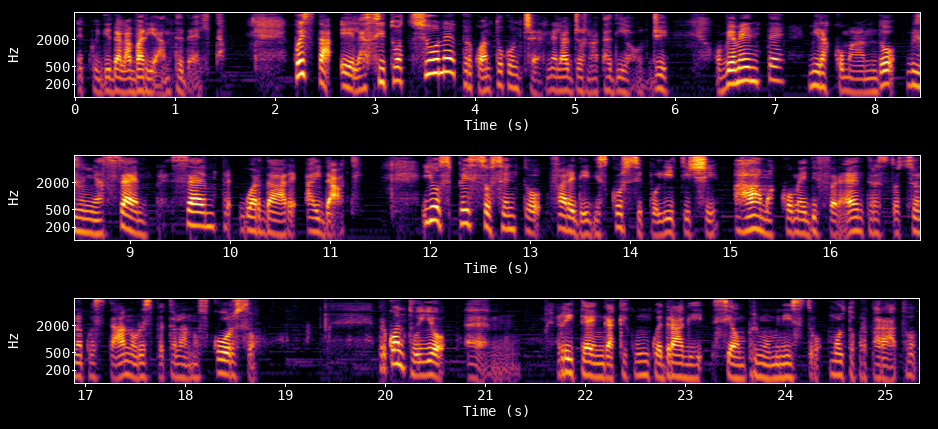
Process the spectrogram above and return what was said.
e quindi dalla variante Delta. Questa è la situazione per quanto concerne la giornata di oggi. Ovviamente, mi raccomando, bisogna sempre, sempre guardare ai dati. Io spesso sento fare dei discorsi politici, ah ma com'è differente la situazione quest'anno rispetto all'anno scorso. Per quanto io ehm, ritenga che comunque Draghi sia un primo ministro molto preparato,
